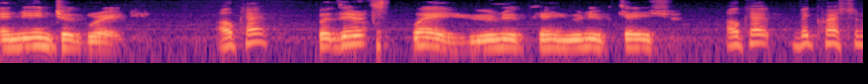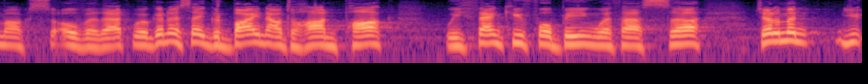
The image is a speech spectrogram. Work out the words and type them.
and integrated. Okay. But there's a way unification. Okay, big question marks over that. We're going to say goodbye now to Han Park. We thank you for being with us, sir. Gentlemen, you,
